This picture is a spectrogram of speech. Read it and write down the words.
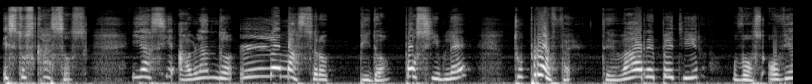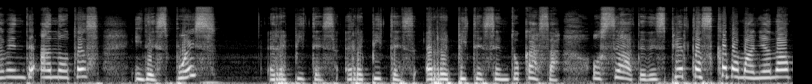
estos casos. Y así, hablando lo más rápido posible, tu profe te va a repetir, vos obviamente anotas y después repites, repites, repites en tu casa. O sea, te despiertas cada mañana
